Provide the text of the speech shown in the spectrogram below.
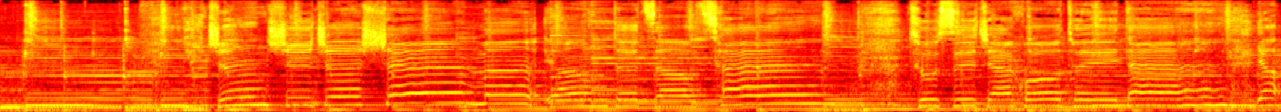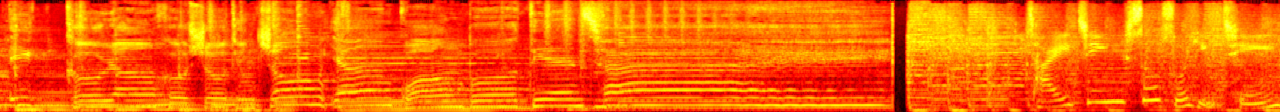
你正吃着什么样的早餐？吐司加火腿蛋，咬一口，然后收听中央广播电台。财经搜索引擎。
